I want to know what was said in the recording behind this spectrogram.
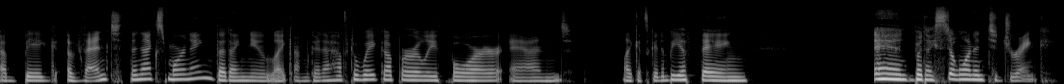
a big event the next morning that I knew, like, I'm going to have to wake up early for, and like, it's going to be a thing. And, but I still wanted to drink.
